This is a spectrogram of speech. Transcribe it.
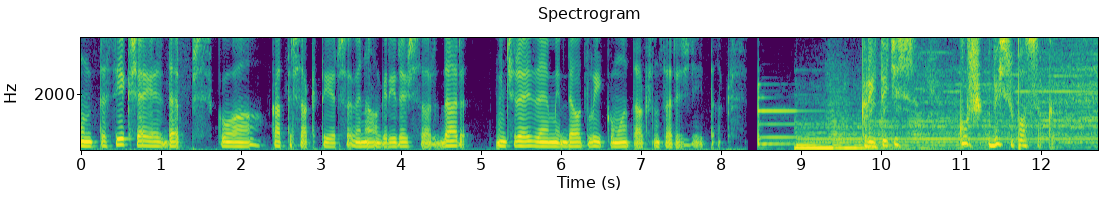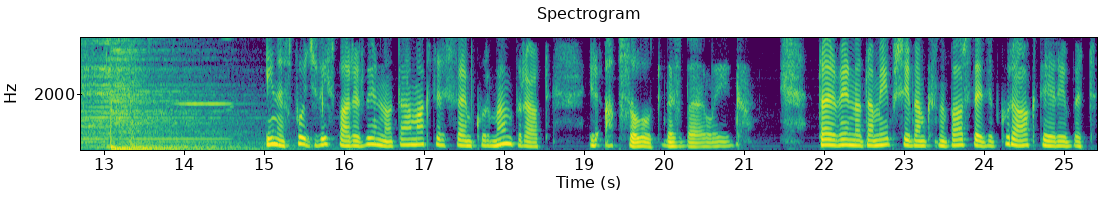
Un tas iekšējais darbs, ko katrs aktieris vai vienalga arī režisors dara, viņš reizēm ir daudz līkumotāks un sarežģītāks. Kritiķis, kurš visu pasaka? Ines Puģa vispār ir viena no tām aktrisēm, kur, manuprāt, ir absolūti bezbēlīga. Tā ir viena no tām īpašībām, kas man pārsteidz jebkurā aktierī, bet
